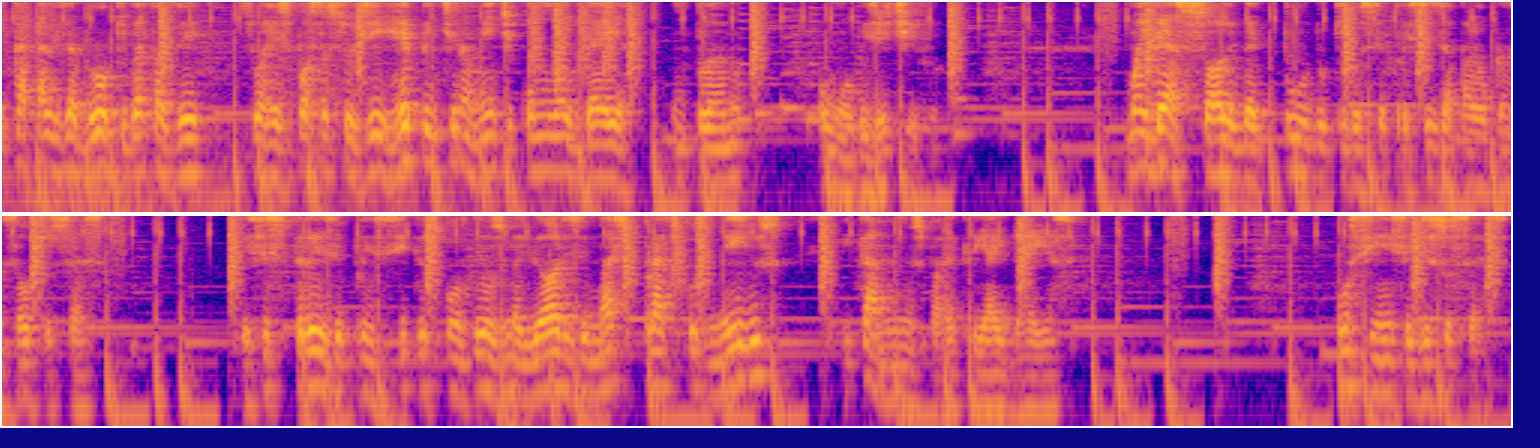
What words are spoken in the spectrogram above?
o catalisador que vai fazer sua resposta surgir repentinamente como uma ideia, um plano ou um objetivo. Uma ideia sólida é tudo o que você precisa para alcançar o sucesso. Esses 13 princípios contêm os melhores e mais práticos meios e caminhos para criar ideias. Consciência de sucesso.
